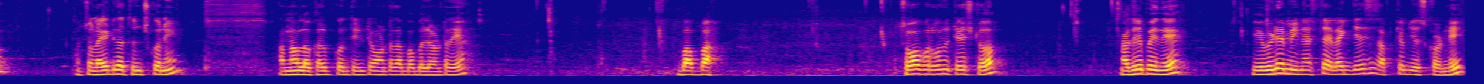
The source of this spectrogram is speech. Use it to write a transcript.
కొంచెం లైట్గా తుంచుకొని అన్నంలో కలుపుకొని తింటే ఉంటుంది అబ్బా భలే ఉంటుంది. బాబ్బా సూపర్గా ఉంది టేస్ట్. అదిరిపోయింది. ఈ వీడియో మీకు నచ్చితే లైక్ చేసి సబ్స్క్రైబ్ చేసుకోండి.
